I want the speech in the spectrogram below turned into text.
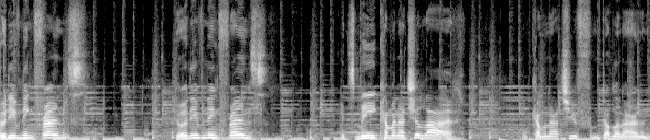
Good evening, friends. Good evening, friends. It's me coming at you live. I'm coming at you from Dublin, Ireland.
